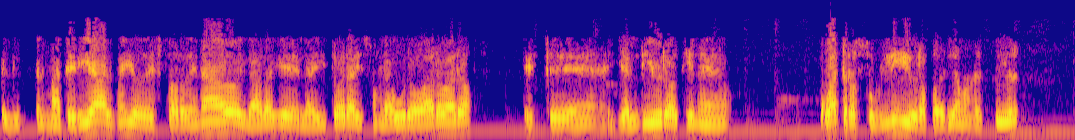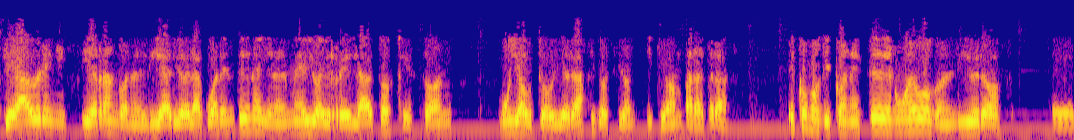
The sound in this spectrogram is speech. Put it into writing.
el, material medio desordenado y la verdad que la editora hizo un laburo bárbaro este y el libro tiene cuatro sublibros, podríamos decir, que abren y cierran con el diario de la cuarentena y en el medio hay relatos que son muy autobiográficos y, y que van para atrás. Es como que conecté de nuevo con libros, eh,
